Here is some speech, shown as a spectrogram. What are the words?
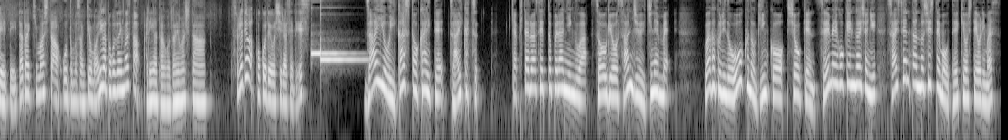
えていただきました。大友さん今日もありがとうございました。ありがとうございました。それではここでお知らせです。財を生かすと書いて財活。キャピタルアセットプランニングは創業31年目。我が国の多くの銀行、証券、生命保険会社に最先端のシステムを提供しております。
